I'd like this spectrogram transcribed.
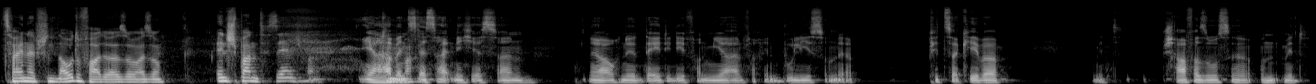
zweieinhalb Stunden Autofahrt oder so. Also entspannt, sehr entspannt. Ja, wenn es das halt nicht ist, dann ja auch eine Date-Idee von mir, einfach in Bullis und eine Pizza Kebab mit scharfer Soße und mit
